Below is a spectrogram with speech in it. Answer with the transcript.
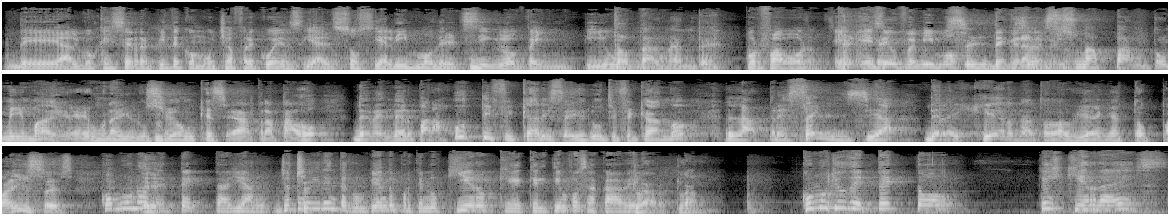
de algo que se repite con mucha frecuencia, el socialismo del siglo XXI. Totalmente. Por favor, e-, ese eufemismo, sí, Es una pantomima y es una ilusión que se ha tratado de vender para justificar y seguir justificando la presencia de la izquierda todavía en estos países. ¿Cómo uno eh, detecta, Jan? Yo te voy a ir interrumpiendo porque no quiero que, que el tiempo se acabe. Claro, claro. ¿Cómo yo detecto qué izquierda es?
